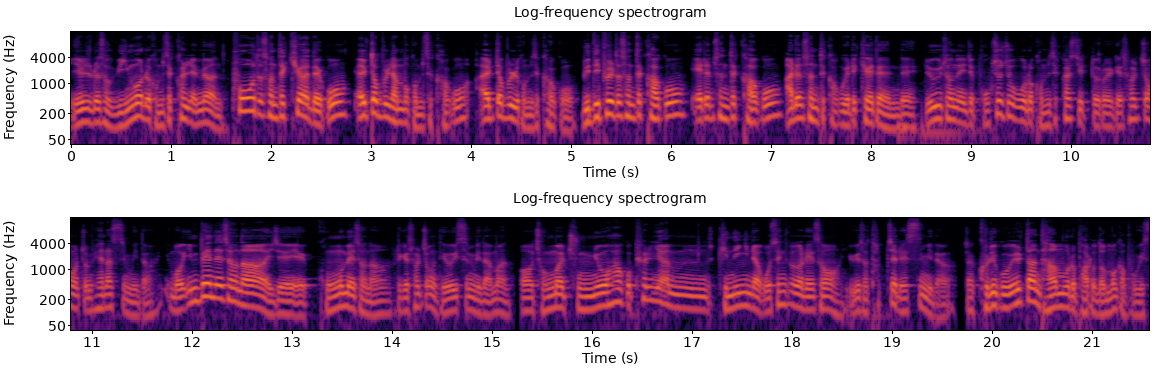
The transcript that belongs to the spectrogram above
예를 들어서 윙어를 검색하려면 포워드 선택해야 되고 LW 한번 검색하고 RW 검색하고 미드필더 선택하고 LM 선택하고 RM 선택하고 이렇게 해야 되는데 여기서는 이제 복수적으로 검색할 수 있도록 이렇게 설정을 좀 해놨습니다. 뭐 인벤에서나 이제 공홈에서나 그렇게 설정은 되어 있습니다만 어, 정말 중요하고 편리한 기능이라고 생각을 해서 여기서 탑재를 했습니다. 자 그리고 일단 다음으로 바로 넘어가 보겠습니다.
